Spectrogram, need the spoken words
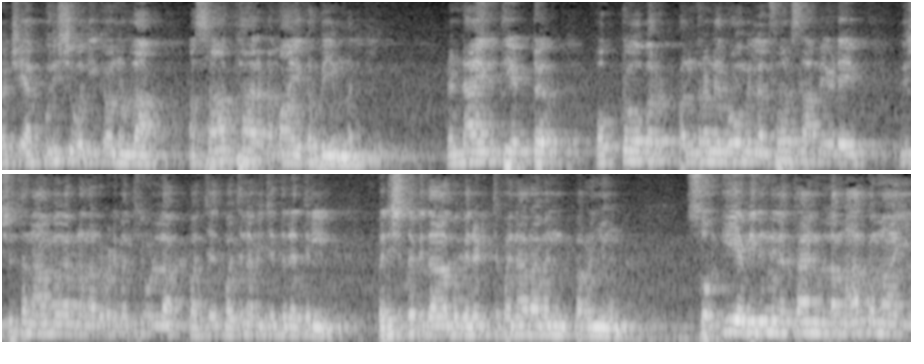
പക്ഷേ ആ കുരിശ് വഹിക്കാനുള്ള അസാധാരണമായ കൃപയും നൽകി. രണ്ടായിരത്തി എട്ട് ഒക്ടോബർ പന്ത്രണ്ടിന് റോമിൽ അൽഫോൻസാമയുടെ വിശുദ്ധ നാമകരണ നടപടി മധ്യമുള്ള വച വചന വിചിന്തനത്തിൽ പരിശുദ്ധ പിതാവ് ബെനഡിക്ട് പനാറാമൻ പറഞ്ഞു സ്വർഗീയ വിരുന്നിലെത്താനുള്ള മാർഗമായി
